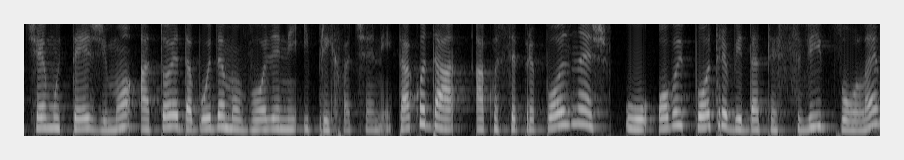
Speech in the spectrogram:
čemu težimo, a to je da budemo voljeni i prihvaćeni. Tako da ako se prepoznaješ u ovoj potrebi da te svi vole,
